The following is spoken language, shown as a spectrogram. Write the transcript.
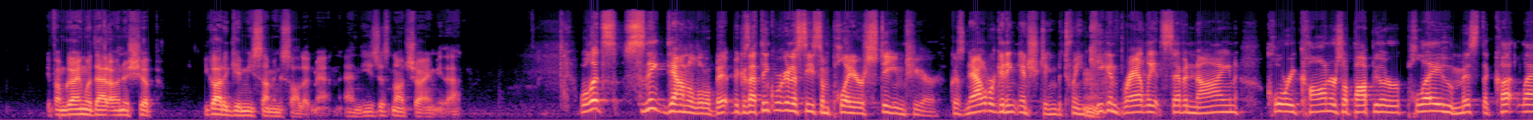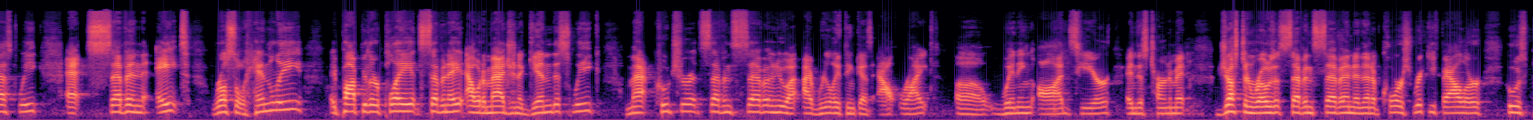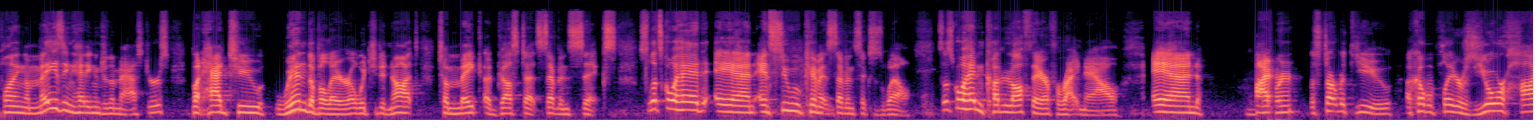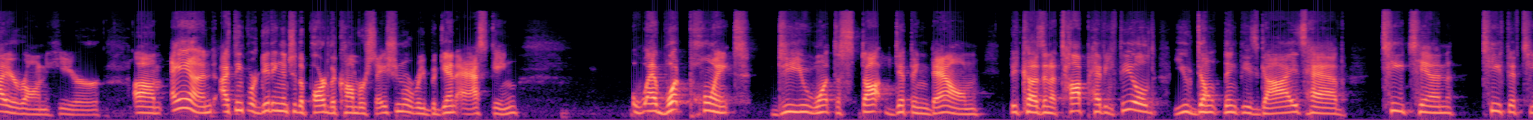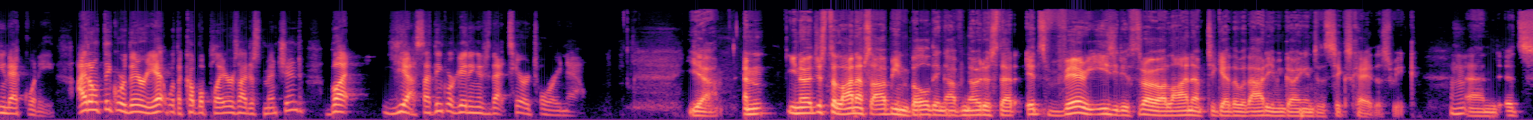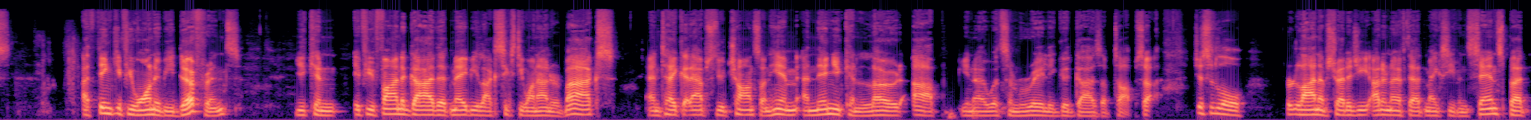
if I'm going with that ownership, you got to give me something solid, man. And he's just not showing me that. Well, let's sneak down a little bit because I think we're going to see some players steamed here. Because now we're getting interesting between mm. Keegan Bradley at seven nine, Corey Conners, a popular play who missed the cut last week at seven eight, Russell Henley a popular play at seven eight. I would imagine again this week. Matt Kuchar at seven seven, who I, I really think has outright uh, winning odds here in this tournament. Justin Rose at seven seven, and then of course Rickie Fowler, who was playing amazing heading into the Masters, but had to win the Valero, which he did not, to make Augusta at seven six. So let's go ahead and and Siwoo Kim at seven six as well. So let's go ahead and cut it off there for right now. And Byron, let's start with you. A couple players you're higher on here. Um, and I think we're getting into the part of the conversation where we begin asking at what point do you want to stop dipping down? Because in a top heavy field, you don't think these guys have T10, T15 equity. I don't think we're there yet with a couple players I just mentioned, but yes, I think we're getting into that territory now. Yeah. And, you know, just the lineups I've been building, I've noticed that it's very easy to throw a lineup together without even going into the 6K this week. Mm-hmm. And it's, I think if you want to be different, you can if you find a guy that maybe like 6100 bucks and take an absolute chance on him. And then you can load up, you know, with some really good guys up top. So just a little lineup strategy. I don't know if that makes even sense, but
